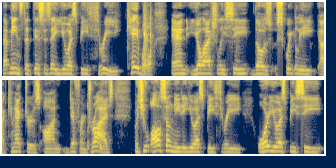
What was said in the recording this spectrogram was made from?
That means that this is a USB 3 cable and you'll actually see those squiggly uh, connectors on different drives. But you also need a USB 3 or USB-C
